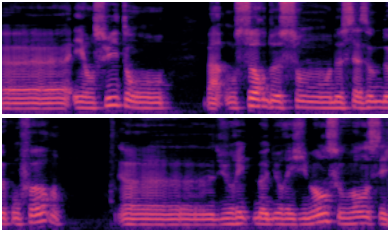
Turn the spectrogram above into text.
et ensuite on bah, on sort de son de sa zone de confort euh, du rythme du régiment. Souvent, c'est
